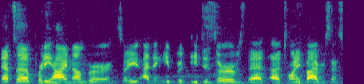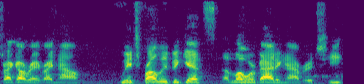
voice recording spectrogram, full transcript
That's a pretty high number. So he, I think he, he deserves that uh, 25% strikeout rate right now, which probably begets a lower batting average. He,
